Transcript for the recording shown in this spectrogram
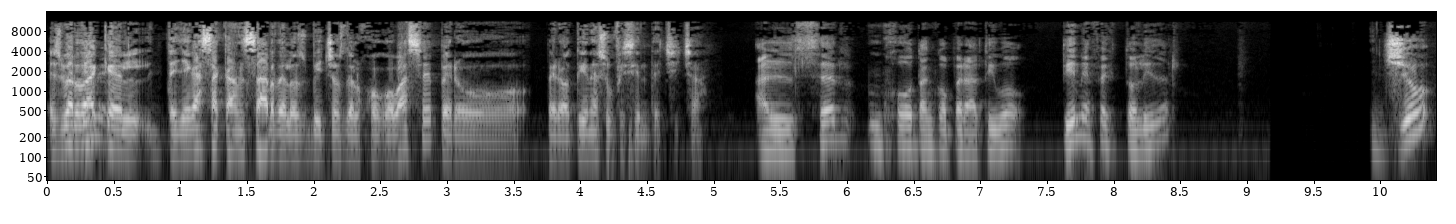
Es verdad que el- te llegas a cansar de los bichos del juego base, pero, pero tiene suficiente chicha. Al ser un juego tan cooperativo, ¿tiene efecto líder? Yo,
